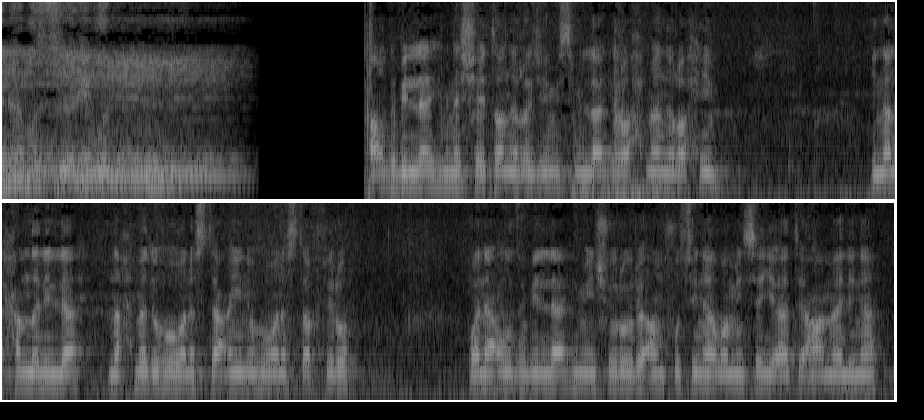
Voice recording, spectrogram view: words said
أنا مسلم. أعوذ بالله من الشيطان الرجيم. بسم الله الرحمن الرحيم. إن الحمد لله نحمده ونستعينه ونستغفره ونعوذ بالله من شرور أنفسنا ومن سيئات أعمالنا.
